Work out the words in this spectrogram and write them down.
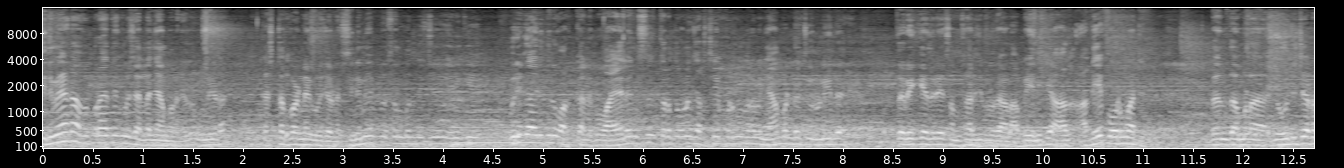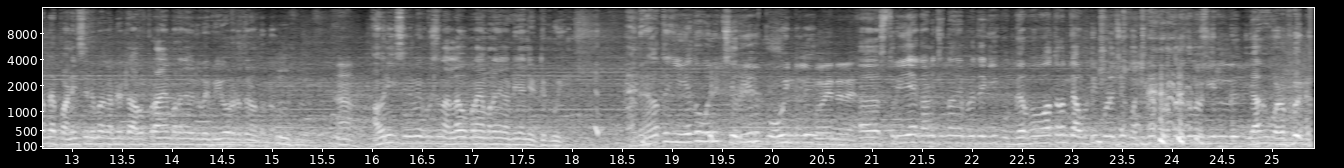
സിനിമയുടെ അഭിപ്രായത്തെക്കുറിച്ചല്ല ഞാൻ പറഞ്ഞത്. ഉണ്ണിയുടെ കഷ്ടപ്പാടിനെ കുറിച്ചാണ് സിനിമയെ സംബന്ധിച്ച് എനിക്ക് ഒരു കാര്യത്തിൽ വർക്കല്ല ഇപ്പോൾ വയലൻസ് ഇത്രത്തോളം ചർച്ച ചെയ്യപ്പെടുന്നു എന്ന് പറയുമ്പോൾ ഞാൻ പണ്ട് ചുരുളിയിൽ തെറിക്കെതിരെ സംസാരിച്ചിട്ടുള്ള ഒരാളാണ്. അപ്പോൾ എനിക്ക് അതേ ഫോർമാറ്റിൽ ഇപ്പം എന്താ നമ്മളെ ജോജി ചേട്ടന്റെ പണി സിനിമ കണ്ടിട്ട് അഭിപ്രായം പറഞ്ഞ ഒരു റിവ്യൂ എടുത്തിട്ടുണ്ടല്ലോ. അവൻ ഈ സിനിമയെക്കുറിച്ച് നല്ല അഭിപ്രായം പറഞ്ഞ് കണ്ട് ഞാൻ ഞെട്ടിപ്പോയി. അതിനകത്ത് ഏതോ ഒരു ചെറിയൊരു പോയിന്റിൽ പോയിന്റിൽ. സ്ത്രീയെ കാണിച്ചു കഴിഞ്ഞപ്പോഴത്തേക്ക് ഗർഭപാത്രം ചവിട്ടി പൊളിച്ച് കൊച്ചിനെ പുറത്തെടുക്കുന്ന സീനിൽ ഇയാൾക്ക് കുഴപ്പമില്ല.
